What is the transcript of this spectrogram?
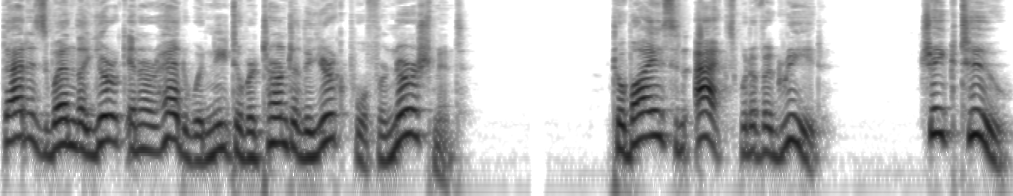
That is when the Yeerk in her head would need to return to the Yeerk pool for nourishment. Tobias and Ax would have agreed. Jake too,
